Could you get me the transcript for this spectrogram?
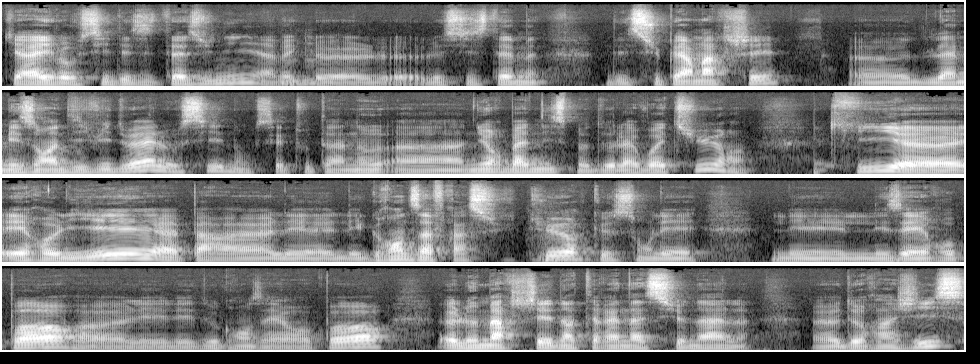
qui arrive aussi des États-Unis avec mhm. le, système des supermarchés. Euh, de la maison individuelle aussi, donc c'est tout un, urbanisme de la voiture qui euh, est relié par les, grandes infrastructures que sont les, les, aéroports, euh, les, deux grands aéroports, euh, le marché d'intérêt national euh, de Rungis,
